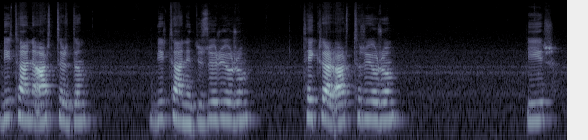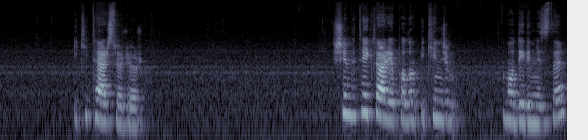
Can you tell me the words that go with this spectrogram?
bir tane arttırdım. Bir tane düz örüyorum. Tekrar arttırıyorum. Bir, iki ters örüyorum. Şimdi tekrar yapalım ikinci modelimizde.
